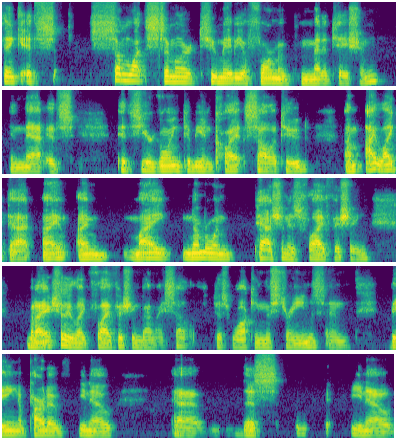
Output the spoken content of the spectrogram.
think it's somewhat similar to maybe a form of meditation in that it's it's you're going to be in quiet solitude. Um, I like that. I I'm my number one passion is fly fishing, but I actually like fly fishing by myself, just walking the streams and being a part of you know uh, this you know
